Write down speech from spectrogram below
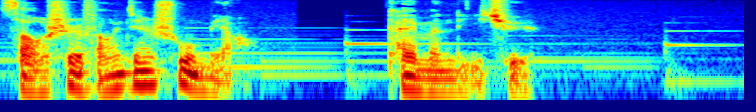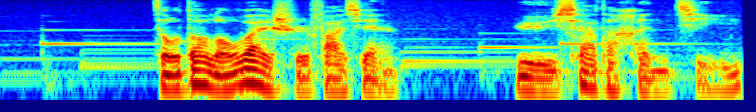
扫视房间数秒，开门离去。走到楼外时，发现雨下得很急。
